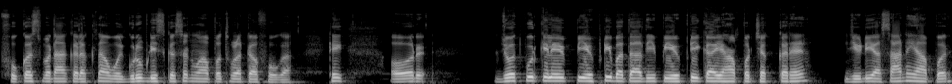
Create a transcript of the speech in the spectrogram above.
फोकस बना कर रखना, वो ग्रुप डिस्कशन वहाँ पर थोड़ा टफ होगा, ठीक? और जोधपुर के लिए पीएफटी बता दिए पीएफटी का यहाँ पर चक्कर है जीडी आसान है यहाँ पर।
